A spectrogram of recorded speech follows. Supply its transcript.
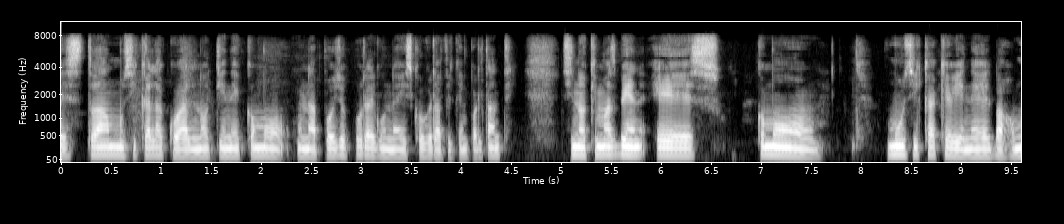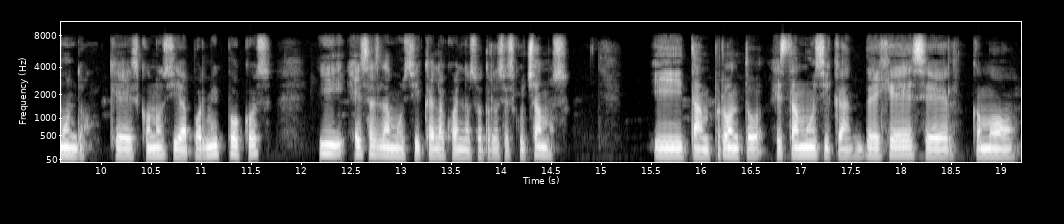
es toda música la cual no tiene como un apoyo por alguna discográfica importante, sino que más bien es como música que viene del bajo mundo, que es conocida por muy pocos y esa es la música la cual nosotros escuchamos. Y tan pronto esta música deje de ser como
